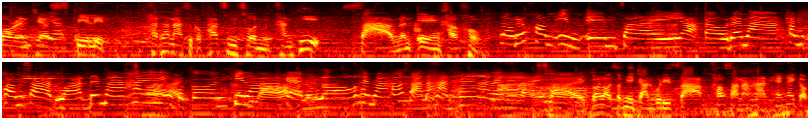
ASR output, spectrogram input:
Volunteer Spirit พัฒนาสุขภาพชุมชน ครั้งที่ 3 นั่นเองครับผม เราด้วยความอิ่มเอมใจอะเราได้มาทำความสะอาดวัดได้มาให้ใช่อุปกรณ์กีฬากีฬาแก่น้องๆ ให้มาข้าวสารอาหารแห้งอะไรใดๆใช่ ก็เราจะมีการบริจาคข้าวสารอาหารแห้งให้กับ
